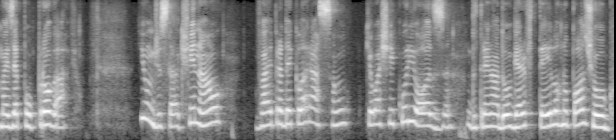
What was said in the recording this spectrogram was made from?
mas é pouco provável. E um destaque final vai para a declaração que eu achei curiosa do treinador Gareth Taylor no pós-jogo.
